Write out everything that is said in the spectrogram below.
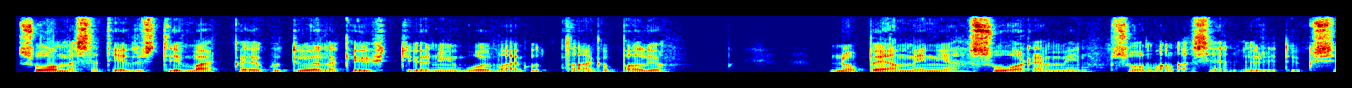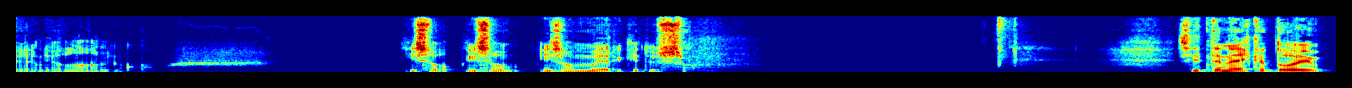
Suomessa tietysti vaikka joku työeläkeyhtiö niin voi vaikuttaa aika paljon nopeammin ja suoremmin suomalaiseen yritykseen, jolla on niin iso, iso, iso merkitys. Sitten ehkä toi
